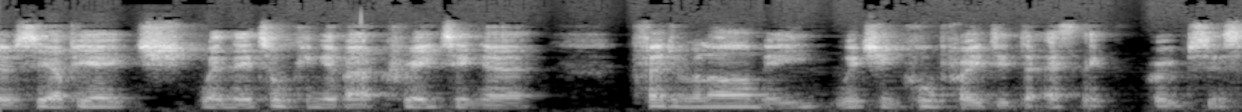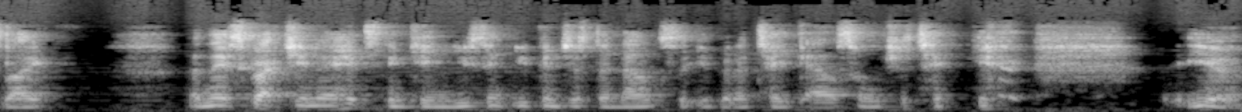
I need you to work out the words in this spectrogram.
know, CRPH when they're talking about creating a federal army which incorporated the ethnic groups. It's like, and they're scratching their heads thinking, you think you can just announce that you're going to take our soldiers? you know,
